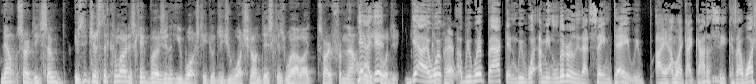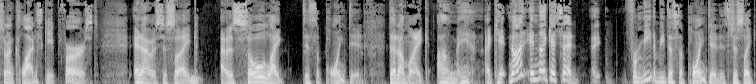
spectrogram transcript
now, sorry. So is it just the Kaleidescape version that you watched it, or did you watch it on disc as well? I sorry from that. Yeah, I did. sure. Did yeah, I went, we went back and we, I mean, literally that same day, we, I, I'm like, I gotta see, cause I watched it on Kaleidescape first and I was just like, mm. I was so like disappointed that I'm like, oh mm. man, I can't not. And like I said, for me to be disappointed, it's just like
